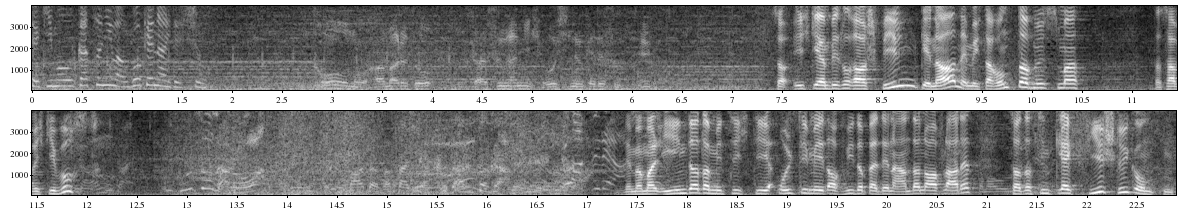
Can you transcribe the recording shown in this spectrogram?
敵も迂闊には動けないでしょうこうもハマると so, ich gehe ein bisschen raus spielen. Genau, nämlich da runter müssen wir. Das habe ich gewusst. Nehmen wir mal ihn da, damit sich die Ultimate auch wieder bei den anderen aufladet. So, das sind gleich vier Stück unten.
